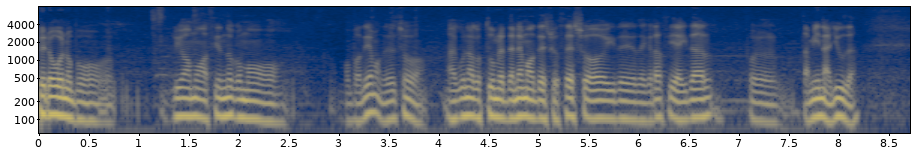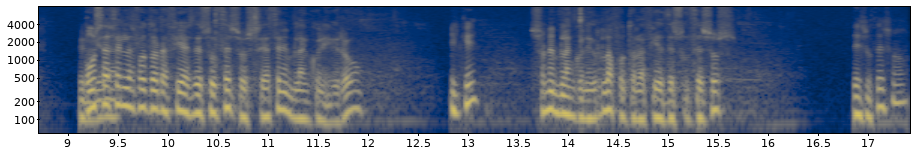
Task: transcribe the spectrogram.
Pero bueno, pues lo íbamos haciendo como, como podíamos. De hecho, alguna costumbre tenemos de sucesos y de desgracia y tal, pues también ayuda. Pero ¿Cómo se hacen las fotografías de sucesos? ¿Se hacen en blanco y negro? ¿El qué? ¿Son en blanco y negro las fotografías de sucesos? ¿De suceso?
